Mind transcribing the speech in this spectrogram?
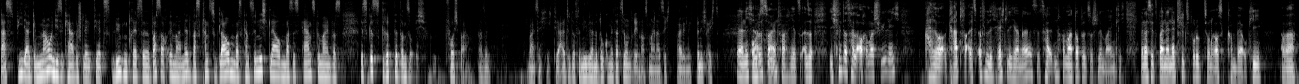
das wieder genau in diese Kerbe schlägt. Jetzt Lügenpresse, was auch immer. Ne? Was kannst du glauben, was kannst du nicht glauben, was ist ernst gemeint, was ist geskriptet und so. Ich, furchtbar. Also weiß nicht, die Alte dürfte nie wieder eine Dokumentation drehen, aus meiner Sicht. Weiß ich nicht. Bin ich echt. Ja, nicht alles so einfach jetzt. Also ich finde das halt auch immer schwierig, also gerade als öffentlich-rechtlicher, ne, es ist halt nochmal doppelt so schlimm eigentlich. Wenn das jetzt bei einer Netflix-Produktion rausgekommen wäre, okay. Aber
